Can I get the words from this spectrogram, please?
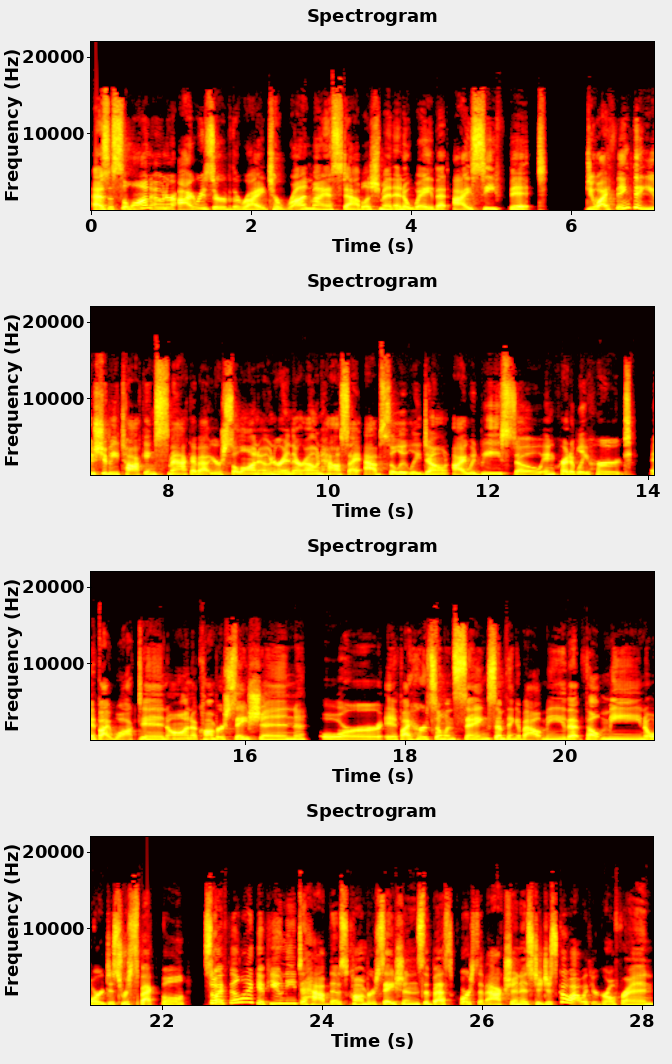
As a salon owner, I reserve the right to run my establishment in a way that I see fit. Do I think that you should be talking smack about your salon owner in their own house? I absolutely don't. I would be so incredibly hurt if I walked in on a conversation or if I heard someone saying something about me that felt mean or disrespectful. So I feel like if you need to have those conversations, the best course of action is to just go out with your girlfriend,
